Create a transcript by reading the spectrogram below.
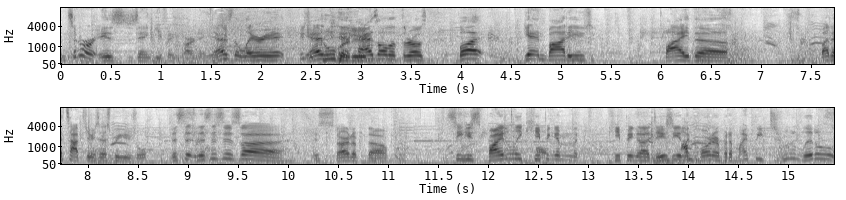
Incineroar is Zangief incarnate. He has the lariat. He's he a has, goober, has all the throws, but getting bodied by the by the top tiers as per usual. This is this is his uh his startup though. See, he's finally keeping him in the, keeping uh, Daisy in the I'm- corner, but it might be too little,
